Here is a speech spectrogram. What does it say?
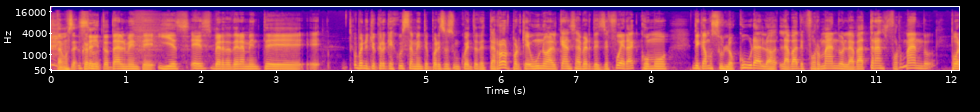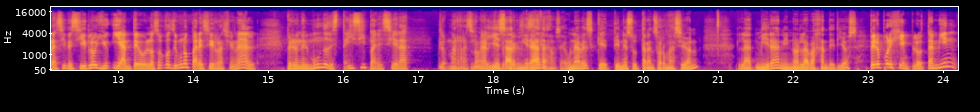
¿Estamos de acuerdo? Sí, totalmente. Y es, es verdaderamente... eh, bueno, yo creo que justamente por eso es un cuento de terror, porque uno alcanza a ver desde fuera cómo, digamos, su locura lo- la va deformando, la va transformando, por así decirlo, y, y ante los ojos de uno parece irracional, pero en el mundo de Stacy pareciera lo más No, racional. y que es admirada. hacer. O sea, una vez que tiene su transformación, la admiran y no la bajan de diosa. Pero, por ejemplo, también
